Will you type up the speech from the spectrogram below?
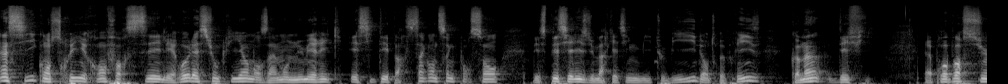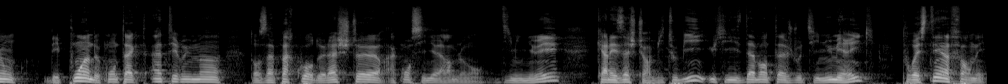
Ainsi, construire, renforcer les relations clients dans un monde numérique est cité par 55% des spécialistes du marketing B2B d'entreprise comme un défi. La proportion des points de contact interhumains dans un parcours de l'acheteur a considérablement diminué, car les acheteurs B2B utilisent davantage d'outils numériques pour rester informés,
